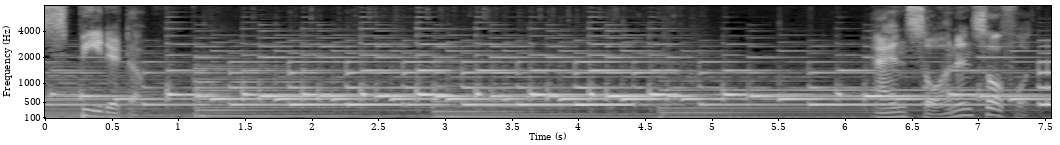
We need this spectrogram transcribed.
Speed it up. And so on and so forth.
